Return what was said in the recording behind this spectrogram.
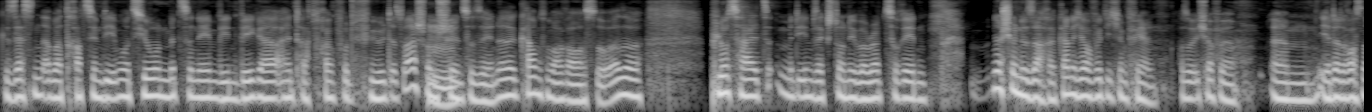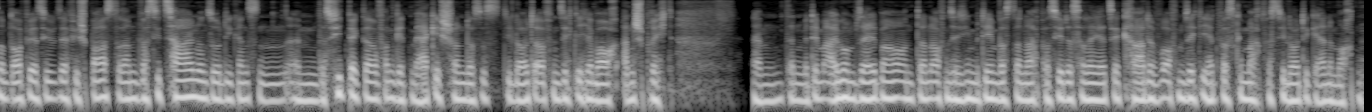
gesessen, aber trotzdem die Emotionen mitzunehmen, wie ein Vega Eintracht Frankfurt fühlt. Das war schon mhm. schön zu sehen. Da ne? kam es mal raus so. Also plus halt mit ihm sechs Stunden über Rap zu reden. Eine schöne Sache, kann ich auch wirklich empfehlen. Also ich hoffe, ähm, ihr da draußen habt auch sehr viel Spaß daran. Was die Zahlen und so, die ganzen, ähm, das Feedback darauf angeht, merke ich schon, dass es die Leute offensichtlich aber auch anspricht. Ähm, dann mit dem Album selber und dann offensichtlich mit dem, was danach passiert ist, hat er jetzt ja gerade offensichtlich etwas gemacht, was die Leute gerne mochten.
